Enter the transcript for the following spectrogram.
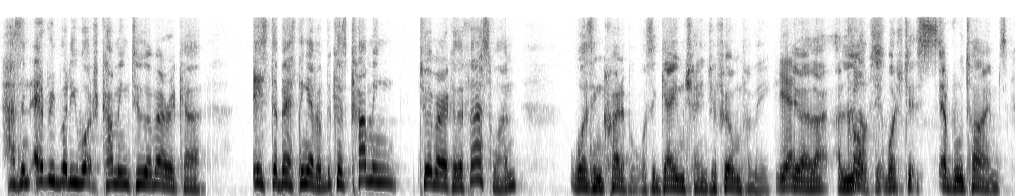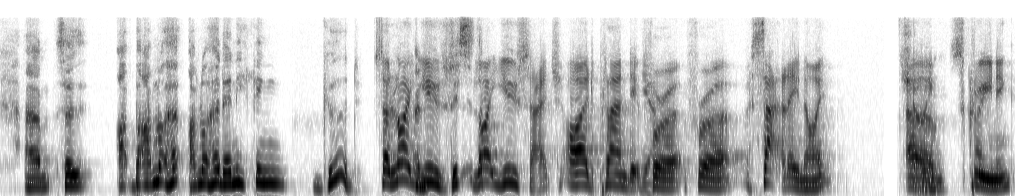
hasn't everybody watched Coming to America? It's the best thing ever because Coming to America, the first one, was incredible. Was a game changer film for me. Yeah, you know, like I loved it. Watched it several times. Um, so, I, but I've not, heard, I've not heard anything good. So, like And you, like you, Satch, I had planned it Yeah. for a for a Saturday night Showing. um, screening,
